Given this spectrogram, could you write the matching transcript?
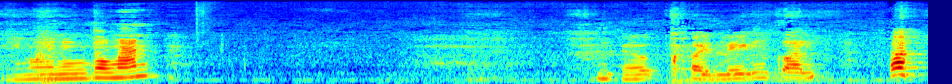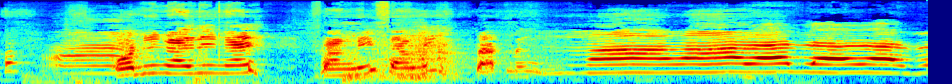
อีกหน่อยหนึ่งตรงนั้นเดี๋ยวคอยเล้งก่อนโอ้นี่ไงนี่ไง ฝั่งนี้ฝั่งนี้แป๊บหนึ่งมามาแล้วอย่าท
